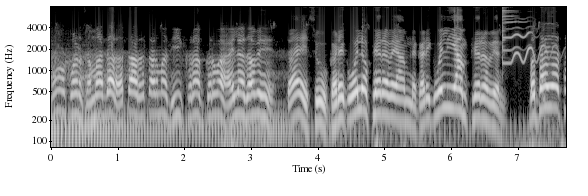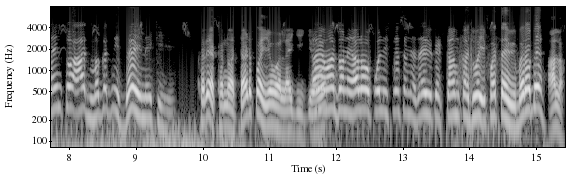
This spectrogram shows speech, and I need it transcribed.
હું પણ જમાદાર હતાર હતારમાં ધી ખરાબ કરવા હાલ્યા જ આવે. તાય શું? ઘડીક ઓલો ફેરવે આમને ઘડીક ઓલી આમ ફેરવે. બધાએ થઈને તો આજ મગજની દહીં નાખી છે. ખરેખર નો તડકો એવો લાગી ગયો વાંધો નહીં હાલો પોલીસ સ્ટેશને જઈ કંઈક કામકાજ હોય પતાવી બરાબર? હાલો.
